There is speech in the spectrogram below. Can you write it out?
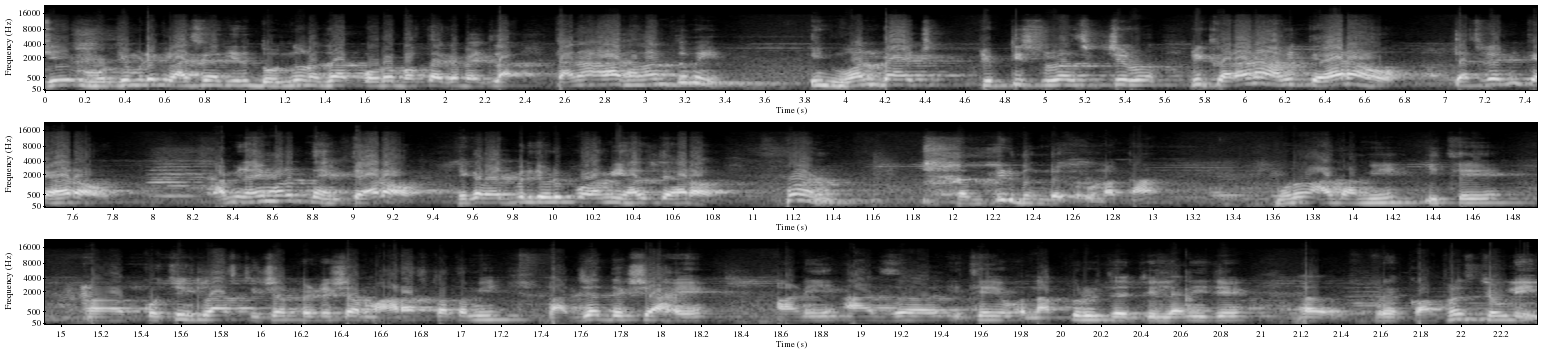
जे मोठे मोठे क्लासेस आहेत जिथे दोन दोन हजार पोरं बघता का त्यांना आळा घाला ना तुम्ही. In one batch fifty student sixty तुम्ही करा ना आम्ही तयार आहोत. त्यासाठी आम्ही तयार आहोत. आम्ही नाही म्हणत नाही तयार आहोत. एका बॅचमध्ये जेवढे पोरं आम्ही ह्याला तयार आहोत. पण कंप्लीट बंद करू नका. म्हणून आज आम्ही इथे कोचिंग क्लास टीचर फेडरेशन महाराष्ट्रात मी राज्याध्यक्ष आहे. आणि आज इथे नागपूर जिल्ह्याने जे कॉन्फरन्स ठेवली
